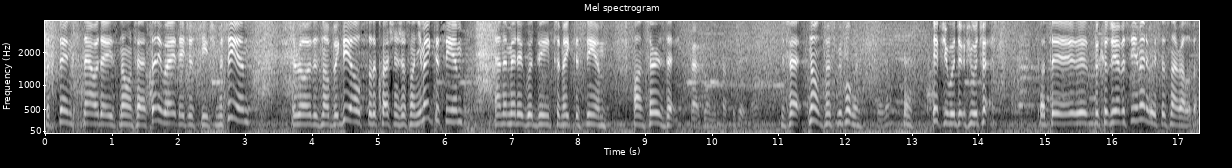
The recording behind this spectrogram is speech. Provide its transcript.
But since nowadays no one fasts anyway, they just eat from a siyum. So really, there's no big deal. So the question is just when you make the siyum, and the midig would be to make the siyum on Thursday. Fast only fast no? The fa- no, the fast before then. Yeah. If you would, do, if you would fast, but uh, because we have a siyum anyway, so it's not relevant.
